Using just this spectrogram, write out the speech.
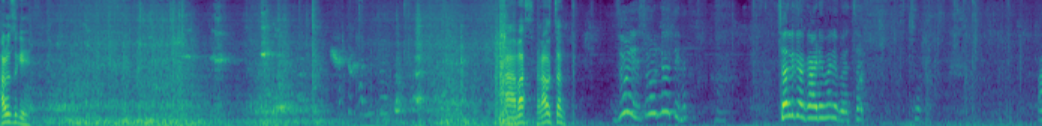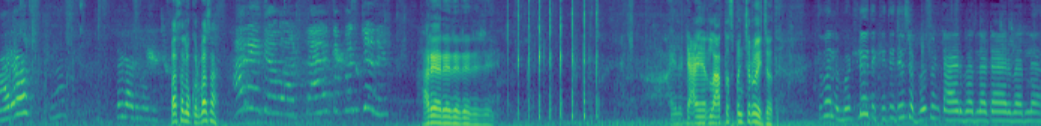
हळूच घे. हा बस. राहू चल. चल का गाडीमध्ये बस चल. अरे चल गाडीमध्ये. बसा लवकर बसा. अरे देवा टायर तर पंक्चर आहे. अरे अरे अरे अरे अरे. आईला टायरला आताच पंक्चर व्हायचं होतं. तुम्हाला म्हटले होते किती दिवसापासून टायर बदला टायर बदला.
